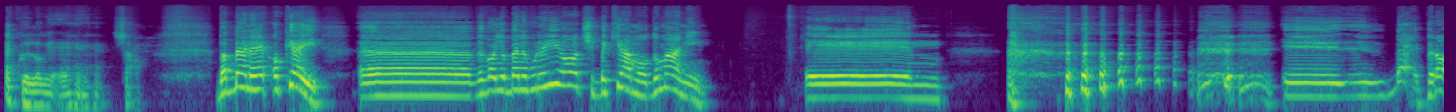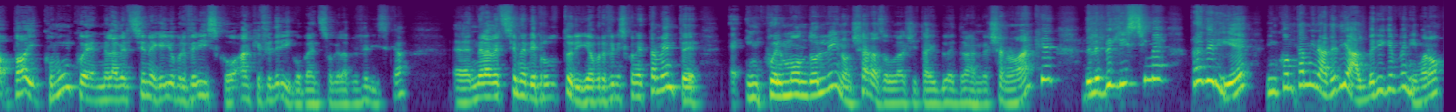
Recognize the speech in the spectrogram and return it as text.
è quello che. Ciao. Va bene? Ok. Eh, ve voglio bene pure io. Ci becchiamo domani. E... e, beh, però poi comunque nella versione che io preferisco, anche Federico penso che la preferisca, eh, nella versione dei produttori che io preferisco nettamente, eh, in quel mondo lì non c'era solo la città di Blade Runner, c'erano anche delle bellissime praterie incontaminate di alberi che venivano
